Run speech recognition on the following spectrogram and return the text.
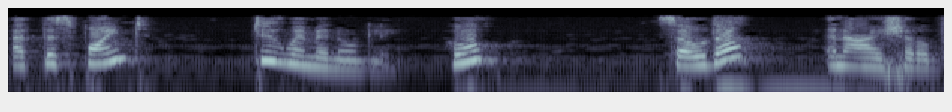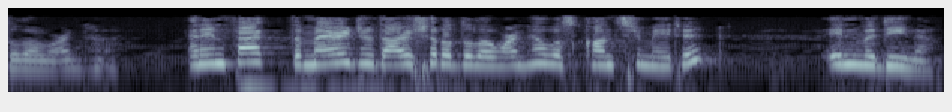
At this point? Two women only. Who? Sauda and Aisha radiallahu anha. And in fact, the marriage with Aisha radiallahu anha was consummated in Medina.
